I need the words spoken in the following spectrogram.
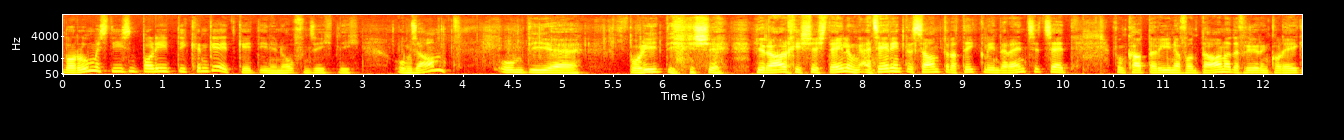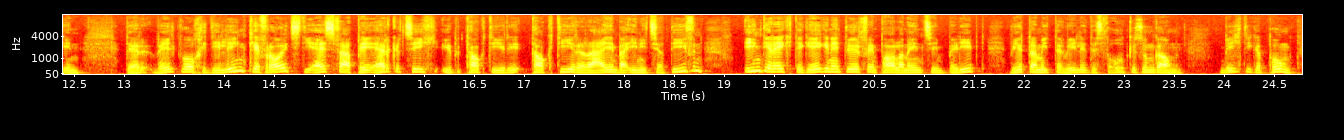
worum es diesen Politikern geht. Geht ihnen offensichtlich ums Amt, um die äh, politische, hierarchische Stellung. Ein sehr interessanter Artikel in der NZZ von Katharina Fontana, der früheren Kollegin der Weltwoche. Die Linke freut, die SVP ärgert sich über Taktier Taktierereien bei Initiativen. Indirekte Gegenentwürfe im Parlament sind beliebt, wird damit der Wille des Volkes umgangen. Wichtiger Punkt.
